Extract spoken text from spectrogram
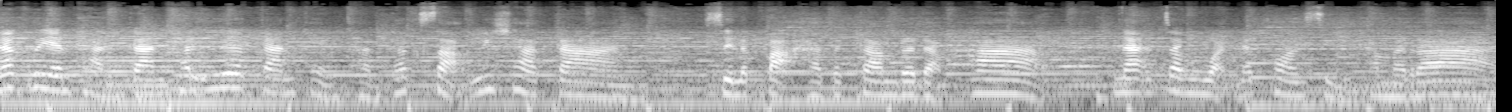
นักเรียนผ่านการคัดเลือกการแข่งขันทักษะวิชาการ ศิลปะหัตถกรรมระดับภาค ณ จังหวัดนครศรีธรรมราช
